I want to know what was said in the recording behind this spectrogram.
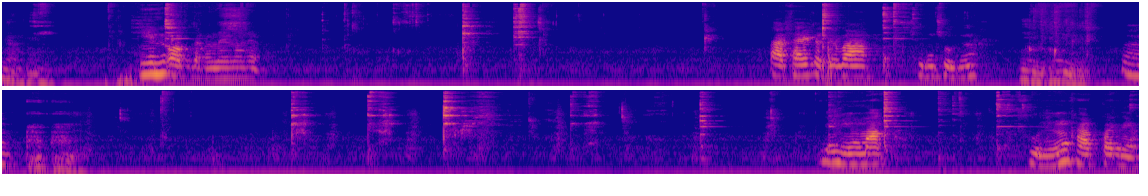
อย่างนี้เห็นออกดังเลยนะตาใช้ก็คือว่าฉุนฉุนหินหินๆอืม ยังยิงมักฉุนคักก็เนี่ย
